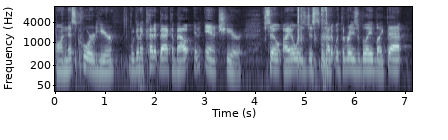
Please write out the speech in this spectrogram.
on this cord here. We're gonna cut it back about an inch here. So I always just cut it with the razor blade like that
